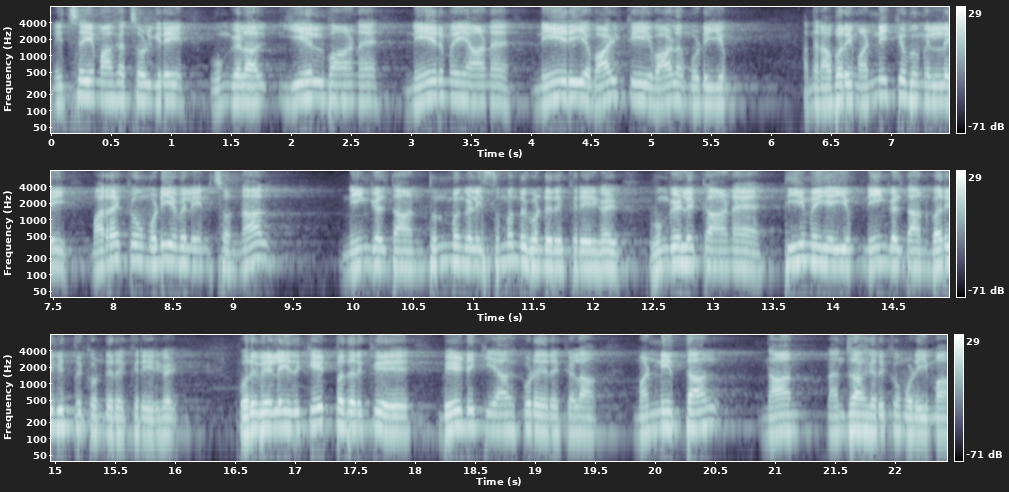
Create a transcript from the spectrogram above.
நிச்சயமாக சொல்கிறேன் உங்களால் இயல்பான நேர்மையான நேரிய வாழ்க்கையை வாழ முடியும். அந்த நபரை மன்னிக்கவும் இல்லை மறக்கவும் முடியவில்லை என்று சொன்னால் நீங்கள் தான் துன்பங்களை சுமந்து கொண்டிருக்கிறீர்கள். உங்களுக்கான தீமையையும் நீங்கள் தான் வருவித்துக் கொண்டிருக்கிறீர்கள். ஒருவேளை இது கேட்பதற்கு வேடிக்கையாக கூட இருக்கலாம். மன்னித்தால் நான் நன்றாக இருக்க முடியுமா?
